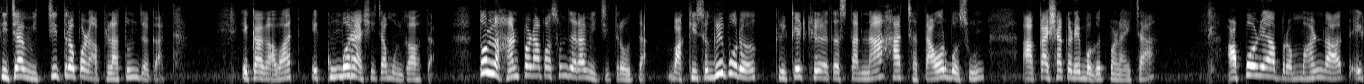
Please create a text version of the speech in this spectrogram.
तिच्या विचित्र पण अफलातून जगात. एका गावात एक कुंभ राशीचा मुलगा होता. तो लहानपणापासून जरा विचित्र होता. बाकी सगळी पोरं क्रिकेट खेळत असताना हा छतावर बसून आकाशाकडे बघत म्हणायचा आपण या ब्रह्मांडात एक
